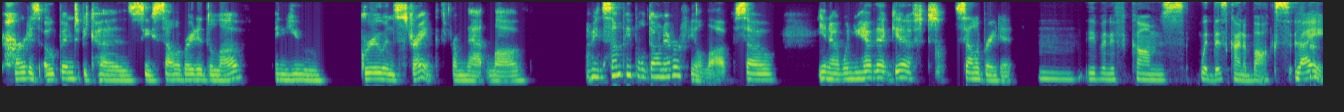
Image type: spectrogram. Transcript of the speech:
Your heart is opened because you celebrated the love and you grew in strength from that love I mean, some people don't ever feel love. So, you know, when you have that gift, celebrate it. Mm, even if it comes with this kind of box. Right.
